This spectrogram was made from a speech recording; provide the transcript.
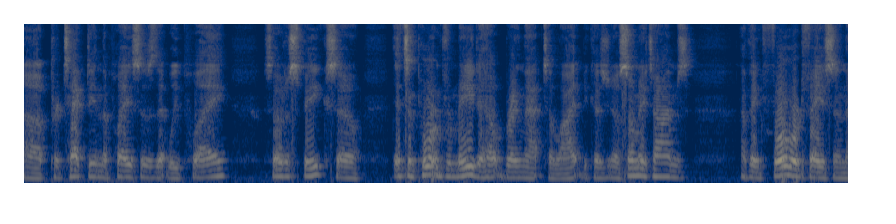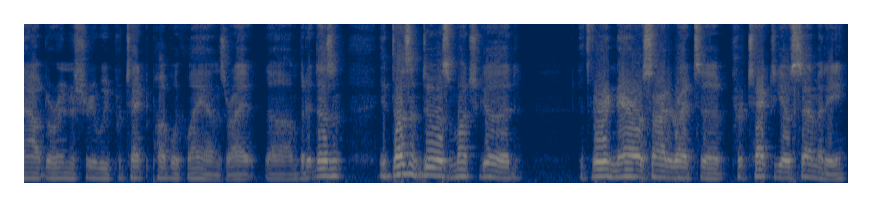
uh, protecting the places that we play, so to speak. So it's important for me to help bring that to light because you know so many times I think forward facing in the outdoor industry we protect public lands, right? Um, but it doesn't it doesn't do us much good. It's very narrow sighted, right, to protect Yosemite,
